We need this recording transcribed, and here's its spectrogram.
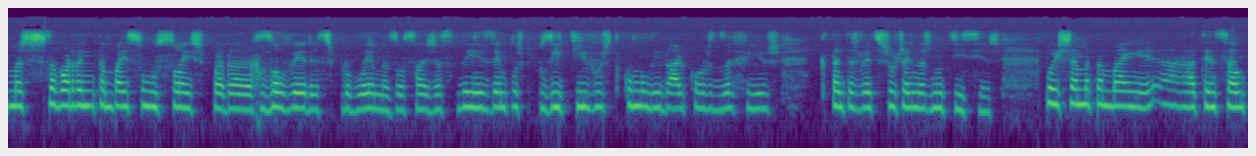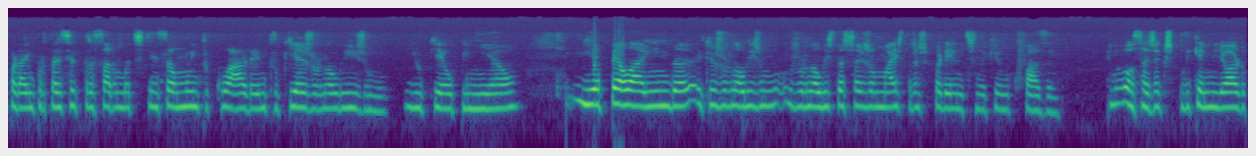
mas se abordem também soluções para resolver esses problemas, ou seja, se deem exemplos positivos de como lidar com os desafios que tantas vezes surgem nas notícias. Depois chama também a atenção para a importância de traçar uma distinção muito clara entre o que é jornalismo e o que é opinião e apela ainda a que os jornalistas sejam mais transparentes naquilo que fazem ou seja, que expliquem melhor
